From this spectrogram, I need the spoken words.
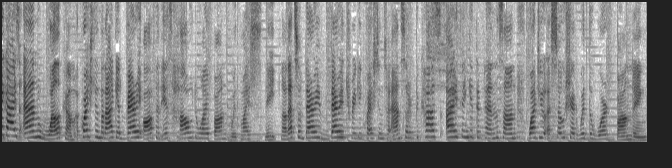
Hey guys and welcome! A question that I get very often is how do I bond with my snake? Now that's a very very tricky question to answer because I think it depends on what you associate with the word bonding.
